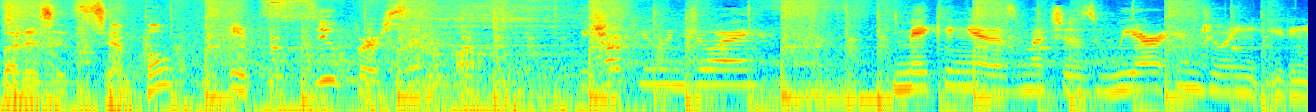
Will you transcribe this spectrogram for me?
But is it simple? It's super simple. We hope you enjoy making it as much as we are enjoying eating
